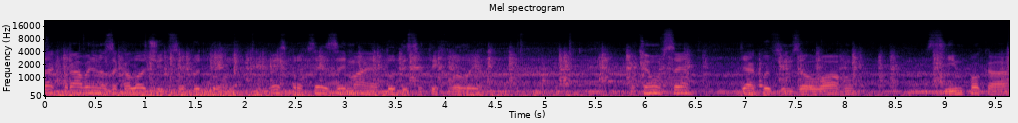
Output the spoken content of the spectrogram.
Так правильно заколочується бетон. Весь процес займає до 10 хвилин. На цьому все. Дякую всім за увагу. Всім пока.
